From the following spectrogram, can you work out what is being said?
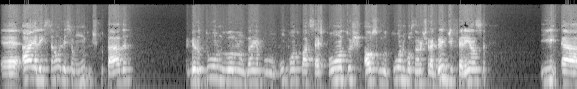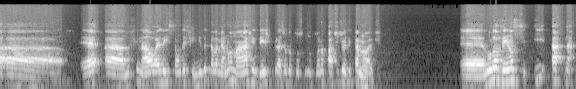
É, a eleição, a eleição muito disputada. Primeiro turno, Lula não ganha por 1,47 pontos. Ao segundo turno, Bolsonaro tira grande diferença. E a, a, é, a, no final, a eleição definida pela menor margem desde que o Brasil adotou o segundo turno a partir de 89. É, Lula vence e, a, na,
